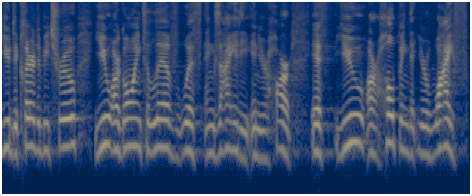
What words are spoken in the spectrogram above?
you declare to be true, you are going to live with anxiety in your heart. If you are hoping that your wife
